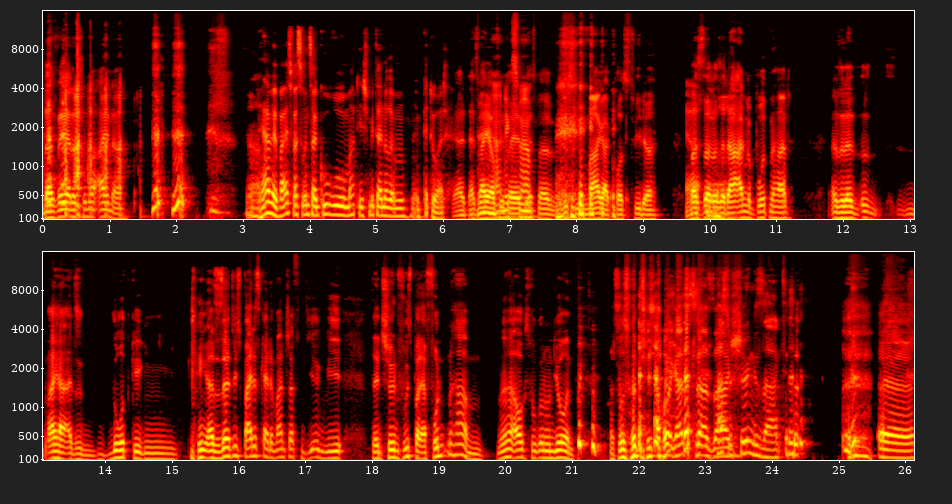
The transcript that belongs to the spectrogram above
Da wäre ja dann schon mal einer. Ja. ja. wer weiß, was unser Guru Martin Schmitter noch im, im Petto hat. Ja, das war ja, ja auf jeden Fall erstmal richtige Magerkost wieder ja, was, was, er da angeboten hat. Also das äh, war ja also Not gegen, gegen also sind natürlich beides keine Mannschaften, die irgendwie den schönen Fußball erfunden haben. Ne? Augsburg und Union. Das muss man natürlich auch ganz klar sagen. Hast du schön gesagt. äh,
